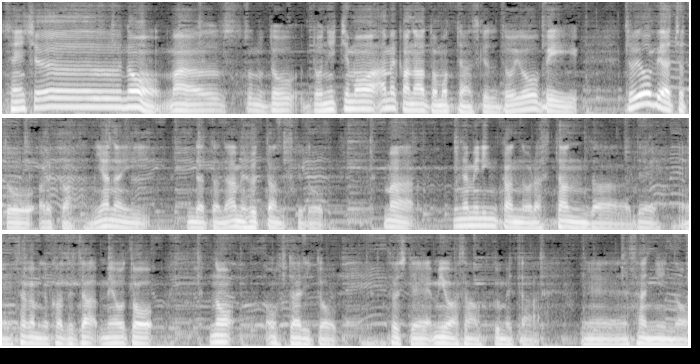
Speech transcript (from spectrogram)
先週の,、まあ、その土土日も雨かなと思ってたんですけど土曜日土曜日はちょっとあれか柳井だったんで雨降ったんですけど、まあ、南林間のラスタンザーで、えー相模の風座夫婦のお二人とそして美和さん含めた、え3人の、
